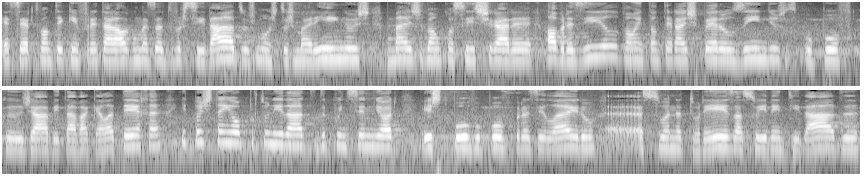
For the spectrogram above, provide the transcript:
É certo, vão ter que enfrentar algumas adversidades, os monstros marinhos, mas vão conseguir chegar eh, ao Brasil, vão então ter à espera os índios, o povo que já habitava habitava aquela terra e depois tem a oportunidade de conhecer melhor este povo, o povo brasileiro, a sua natureza, a sua identidade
